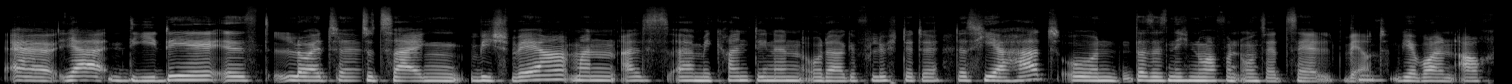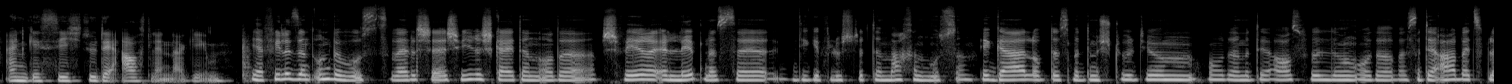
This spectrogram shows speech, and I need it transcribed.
Äh, ja, die Idee ist, Leute zu zeigen, wie schwer man als äh, Migrantinnen oder Geflüchtete das hier hat und dass es nicht nur von uns erzählt wird. Wir wollen auch ein Gesicht zu den Ausländern geben. Ja, viele sind unbewusst, welche Schwierigkeiten oder schwere Erlebnisse die Geflüchtete machen müssen. Egal, ob das mit dem Studium oder mit der Ausbildung oder was mit der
